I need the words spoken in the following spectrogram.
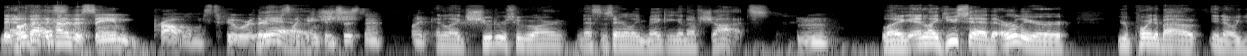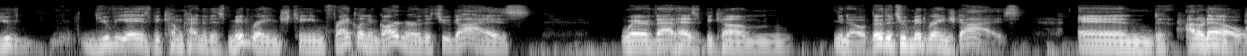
they At both have the kind of the same problems too, where they're just like inconsistent. Like, And like shooters who aren't necessarily making enough shots. mm, Like, and like you said earlier, your point about you know you UVA has become kind of this mid-range team. Franklin and Gardner are the two guys where that has become, you know, they're the two mid-range guys. And I don't know,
